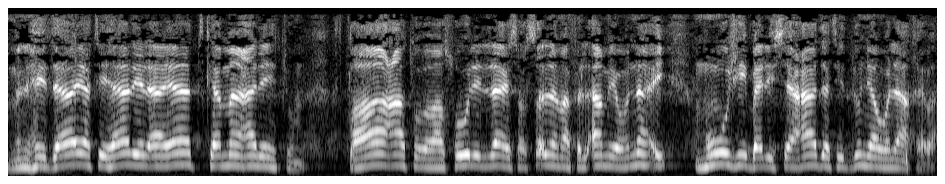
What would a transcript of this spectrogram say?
من هداية هذه الآيات كما عليتم. طاعة رسول الله صلى الله عليه وسلم في الأمر والنهي موجبة لسعادة الدنيا والآخرة.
